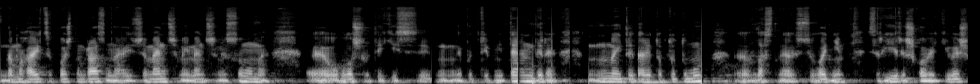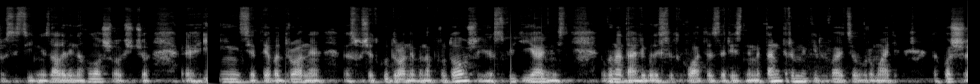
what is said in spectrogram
намагаються кожним разом навіть вже меншими і меншими сумами е, оголошувати якісь непотрібні тендери, ну і так далі. Тобто, тому е, власне сьогодні Сергій Ришков, який вийшов в сесійній зали, він наголошував, що ініціатива дрони спочатку дрони вона продовжує свою діяльність. Вона далі буде слідкувати за різними тендерами, які відбуваються в громаді. Також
